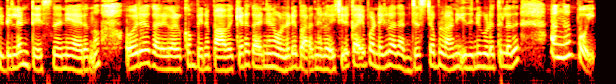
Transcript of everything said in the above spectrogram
കിടിലൻ ടേസ്റ്റ് തന്നെയായിരുന്നു. ഓരോ കറികൾക്കും പിന്നെ പാവയ്ക്കയുടെ കാര്യം ഞാൻ ഓൾറെഡി പറഞ്ഞല്ലോ. ഇച്ചിരി കയ്പുണ്ടെങ്കിൽ അത് അഡ്ജസ്റ്റബിൾ ആണ്. ഇതിന്റെ കൂടത്തിലത് അങ്ങ് പോയി.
